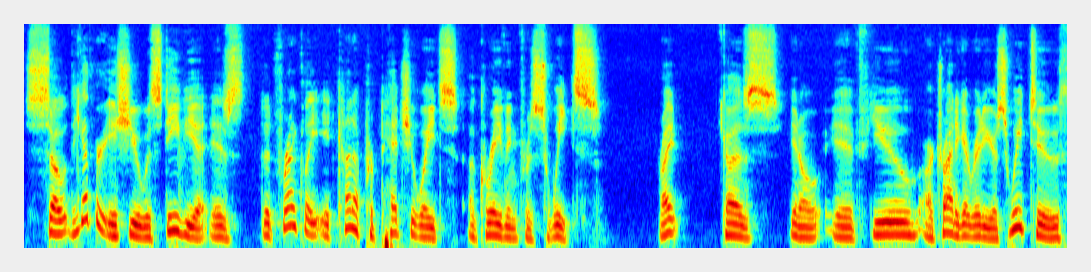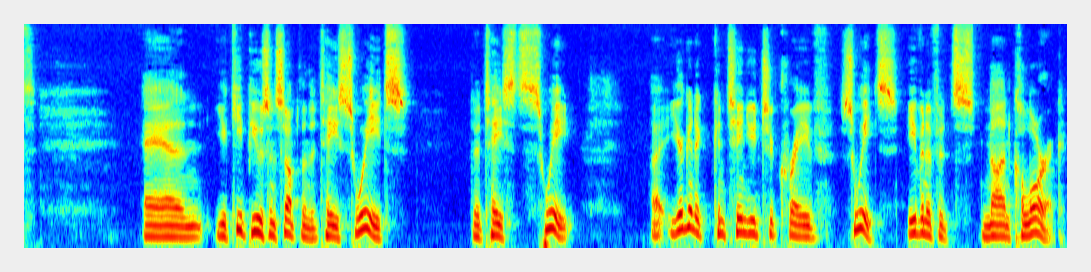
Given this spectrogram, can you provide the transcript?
So the other issue with stevia is that frankly, it kind of perpetuates a craving for sweets, right? Because, you know, if you are trying to get rid of your sweet tooth and you keep using something that tastes sweets, that tastes sweet, uh, you're going to continue to crave sweets, even if it's non-caloric.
